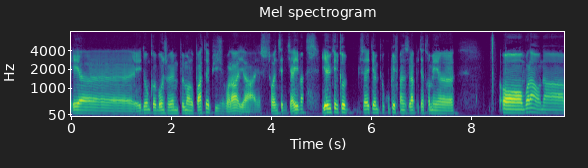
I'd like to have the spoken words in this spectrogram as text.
Et, euh, donc, bon, j'avais un peu mal aux pattes. Et puis voilà, il y a, y a qui arrive. Il y a eu quelques. Ça a été un peu coupé, je pense, là, peut-être, mais on, voilà, on a.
